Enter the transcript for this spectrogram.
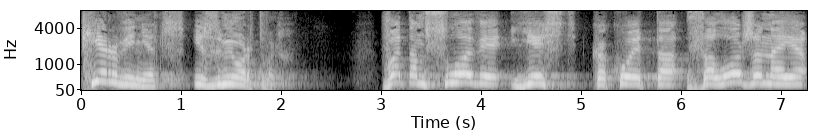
«первенец из мертвых»? В этом слове есть какое-то заложенное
